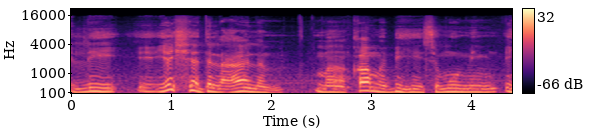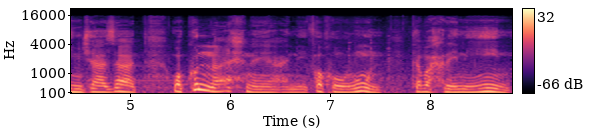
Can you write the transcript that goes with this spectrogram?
ليشهد العالم ما قام به سموه من إنجازات. وكنا إحنا يعني فخورون كبحرينيين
